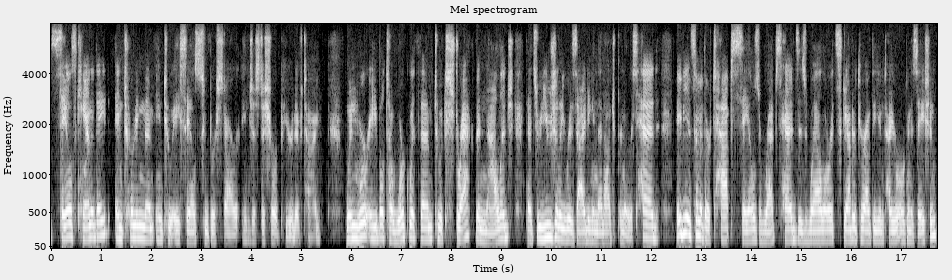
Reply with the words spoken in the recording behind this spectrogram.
sales candidate and turning them into a sales superstar in just a short period of time. When we're able to work with them to extract the knowledge that's usually residing in that entrepreneur's head, maybe in some of their top sales reps' heads as well, or it's scattered throughout the entire organization,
